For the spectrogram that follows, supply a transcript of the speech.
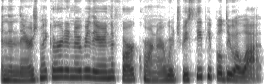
and then there's my garden over there in the far corner, which we see people do a lot.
